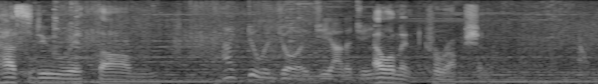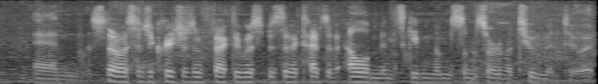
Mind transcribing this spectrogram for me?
has to do with um, I do enjoy geology. element corruption. And So essentially creatures infected with specific types of elements giving them some sort of attunement to it.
